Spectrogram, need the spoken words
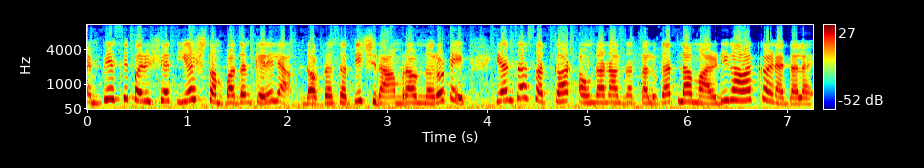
एमपीएससी परीक्षेत यश संपादन केलेल्या डॉक्टर सतीश रामराव नरोटे यांचा सत्कार औंढा नागनाथ तालुक्यातला मार्डी गावात करण्यात आलाय.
